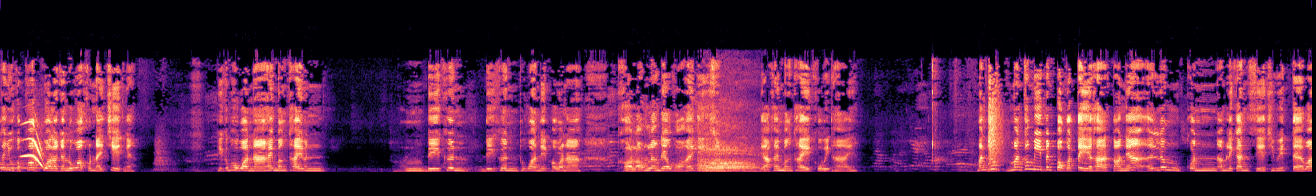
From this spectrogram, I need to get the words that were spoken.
ถ้าอยู่กับครอบครัวเราจะรู้ว่าคนไหนฉีดไง พี่ก็ภาวนาให้เมืองไทยมันอืมดีขึ้น ดีขึ้นทุกวันนี้ภาวนา ขอร้องเรื่องเดียวขอให้ดีที่สุดอยากให้เมืองไทยโควิดหาย มันก็มันก็มีเป็นปกติค่ะ ตอนเนี้ยไอ้เรื่องคนอเมริกันเสียชีวิตแต่ว่า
